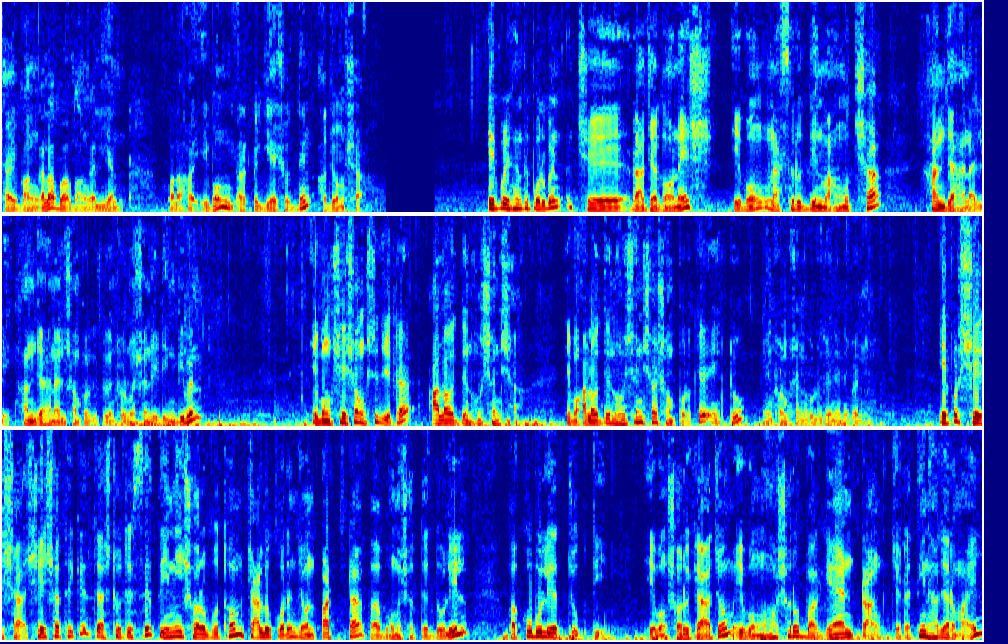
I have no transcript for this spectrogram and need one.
শাহী বাঙ্গালা বা বাঙ্গালিয়ান বলা হয়। এবং আরেকটা গিয়াসুদ্দিন আজম শাহ। এরপর এখান থেকে পড়বেন হচ্ছে রাজা গণেশ এবং নাসিরুদ্দিন মাহমুদ শাহ, খান জাহান আলী। খান জাহান আলী সম্পর্কে একটু ইনফরমেশন রিডিং দিবেন। এবং শেষ অংশে যেটা আলাউদ্দিন হোসেন শাহ। এবং আলাউদ্দিন হোসেন শাহ সম্পর্কে একটু ইনফরমেশনগুলো জেনে নেবেন। এরপর শেরশাহ শেরশাহ থেকে জাস্ট হতেছে তিনি সর্বপ্রথম চালু করেন যেমন পাট্টা বা ভবিষ্যতের দলিল বা কবুলিয়াত চুক্তি এবং সড়কে আজম এবং মহাসড়ক বা জ্ঞান ট্রাঙ্ক, যেটা তিন হাজার মাইল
